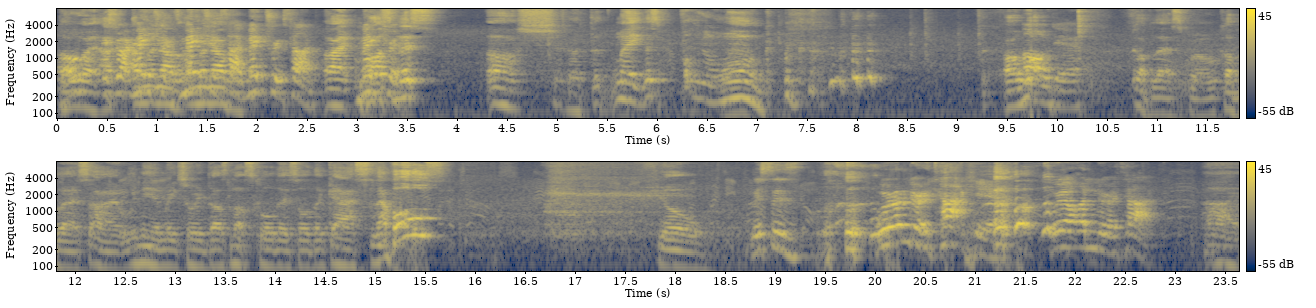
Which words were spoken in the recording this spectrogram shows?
Oh, wait, it's I- right. I'm Matrix, Ronaldo, I'm Matrix time, Matrix time. Alright, I'm Matrix. passing this. Oh shit, mate, this fucking wrong. oh, what? Oh dear. God bless, bro. God bless. Alright, we need to make sure he does not score this or the gas levels. Yo. This is. we're under attack here. we are under attack. Alright.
